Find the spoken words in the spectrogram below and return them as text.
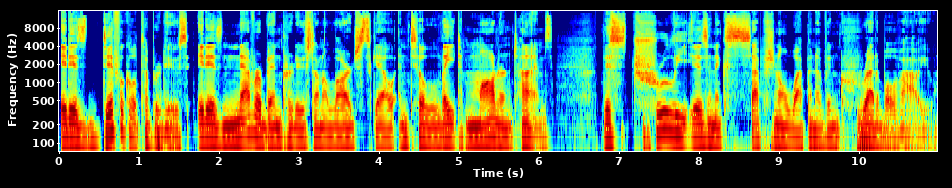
It is difficult to produce. It has never been produced on a large scale until late modern times. This truly is an exceptional weapon of incredible value.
